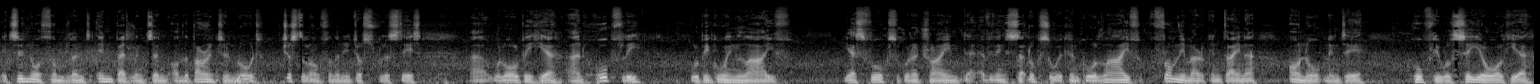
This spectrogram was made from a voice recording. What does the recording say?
It's in Northumberland, in Bedlington, on the Barrington Road, just along from the industrial estate. Uh, we'll all be here and hopefully we'll be going live. Yes folks, we're going to try and get everything set up so we can go live from the American Diner on opening day. Hopefully we'll see you all here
